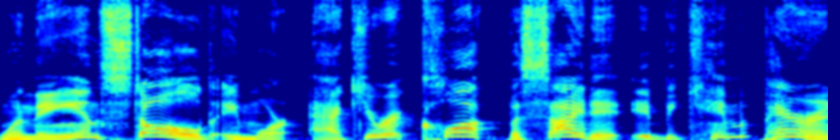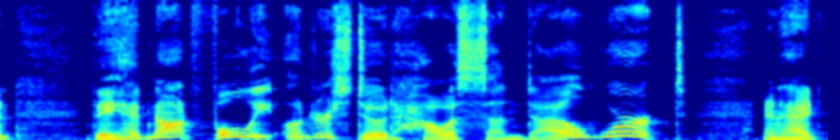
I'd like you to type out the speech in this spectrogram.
when they installed a more accurate clock beside it, it became apparent they had not fully understood how a sundial worked and had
